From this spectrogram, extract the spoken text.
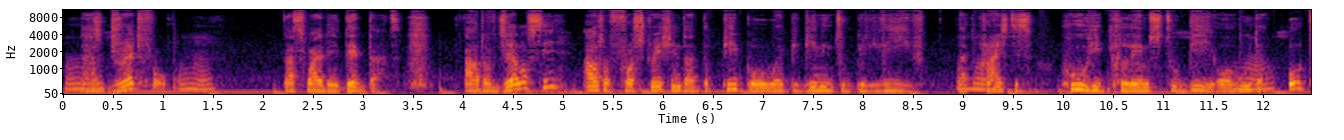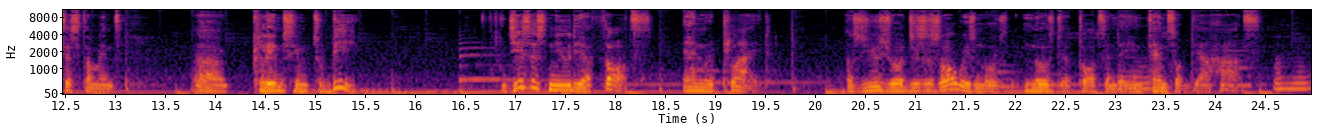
Mm-hmm. That's dreadful. Mm-hmm. That's why they did that. Out of jealousy, out of frustration that the people were beginning to believe that mm-hmm. Christ is who he claims to be or who the. Old Testament uh, claims him to be. Jesus knew their thoughts and replied, as usual, Jesus always knows knows their thoughts and the mm-hmm. intents of their hearts. Mm-hmm.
